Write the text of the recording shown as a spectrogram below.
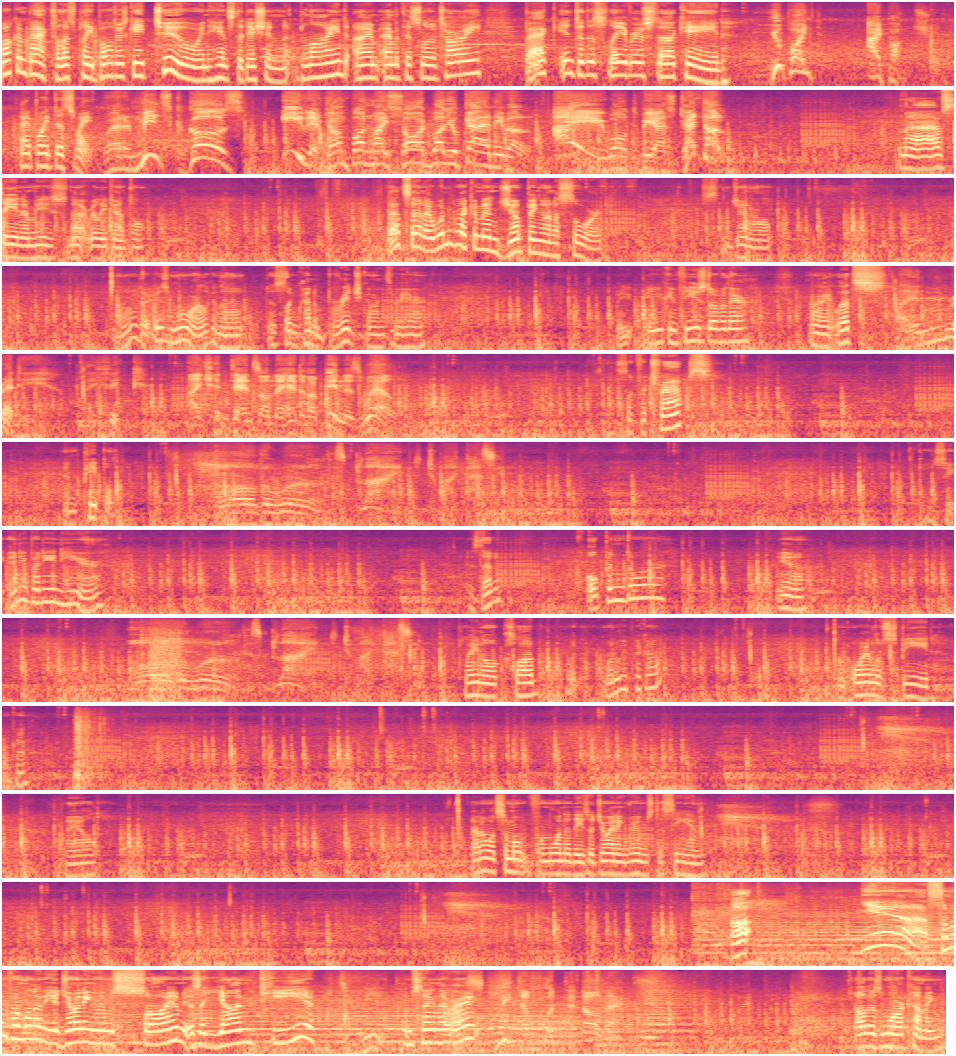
Welcome back to Let's Play Baldur's Gate 2 Enhanced Edition Blind. I'm Amethyst Lunitari, back into the Slaver's Stockade. You point, I punch. I point this way. Where Minsc goes, either jump on my sword while you can, Evil. I won't be as gentle. Nah, I've seen him. He's not really gentle. That said, I wouldn't recommend jumping on a sword. Just in general. Oh, there is more. Look at that. There's some kind of bridge going through here. Are you, are you confused over there? Alright, let's... I'm ready, I think. I can dance on the head of a pin as well. Let's look for traps. And people. All the world is blind to my passing. Can't see anybody in here. That a open door? Yeah. All the world is blind to my passing. Plain old club. What, what do we pick up? An oil of speed. Okay. Someone from one of these adjoining rooms to see him. Oh! Yeah! Someone from one of the adjoining rooms saw him as a Yuan-Ti. I'm saying that right? Oh, there's more coming.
